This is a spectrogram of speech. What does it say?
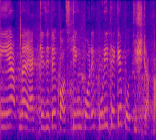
নিয়ে আপনার এক কেজিতে কস্টিং পড়ে কুড়ি থেকে পঁচিশ টাকা।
